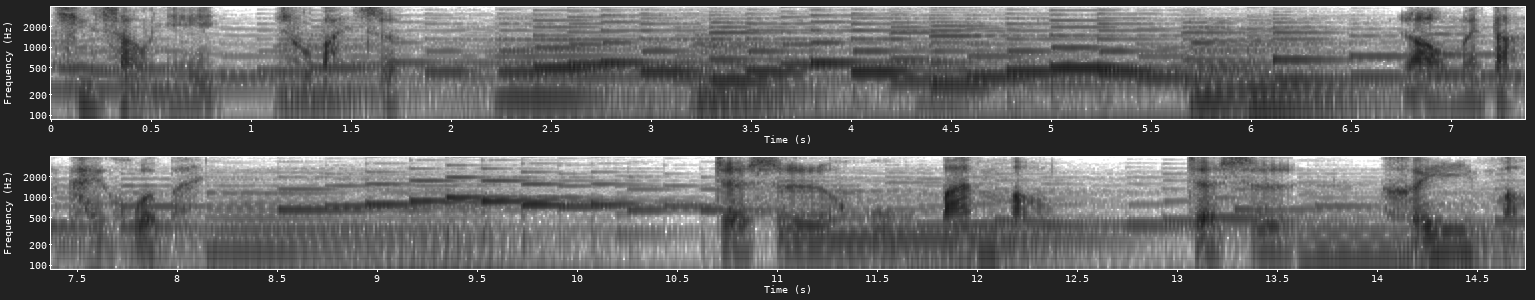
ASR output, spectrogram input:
青少年出版社。让我们打开绘本。这是虎斑猫，这是黑猫。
